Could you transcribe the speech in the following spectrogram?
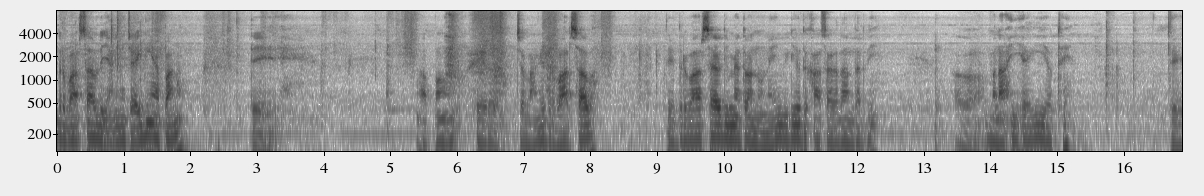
ਦਰਬਾਰ ਸਾਹਿਬ ਲੈ ਜਾਣੀਆਂ ਚਾਹੀਦੀਆਂ ਆਪਾਂ ਨੂੰ। ਤੇ ਆਪਾਂ ਫਿਰ ਚੱਲਾਂਗੇ ਦਰਬਾਰ ਸਾਹਿਬ। ਤੇ ਦਰਬਾਰ ਸਾਹਿਬ ਦੀ ਮੈਂ ਤੁਹਾਨੂੰ ਨਹੀਂ ਵੀਡੀਓ ਦਿਖਾ ਸਕਦਾ ਅੰਦਰ ਦੀ। ਮਨਾਹੀ ਹੈਗੀ ਆ ਉੱਥੇ। ਤੇ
